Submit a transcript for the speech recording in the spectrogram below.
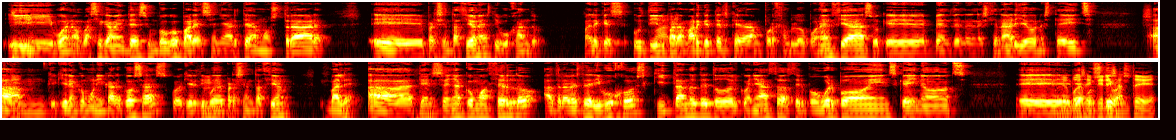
Y bueno, básicamente es un poco para enseñarte a mostrar eh, presentaciones dibujando. ¿Vale? Que es útil para marketers que dan, por ejemplo, ponencias o que venden en escenario, en stage, que quieren comunicar cosas, cualquier tipo de presentación. ¿Vale? Ah, te enseña cómo hacerlo a través de dibujos, quitándote todo el coñazo, hacer PowerPoints, Keynotes. Eh, pues interesante, ¿eh?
